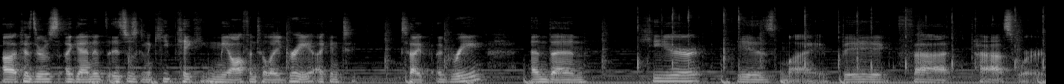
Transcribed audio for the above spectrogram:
because uh, there's, again, it's just going to keep kicking me off until I agree, I can type agree, and then here is my big fat password.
